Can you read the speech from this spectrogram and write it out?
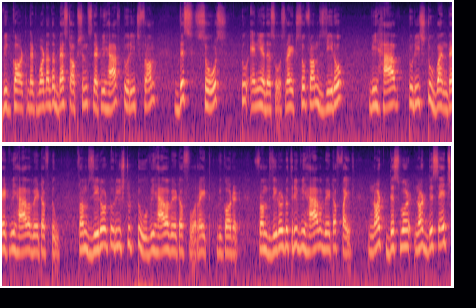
we got that what are the best options that we have to reach from this source to any other source right? So from 0 we have to reach to 1 right we have a weight of 2 from 0 to reach to 2 we have a weight of 4 right we got it from 0 to 3 we have a weight of 5 not this word not this edge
